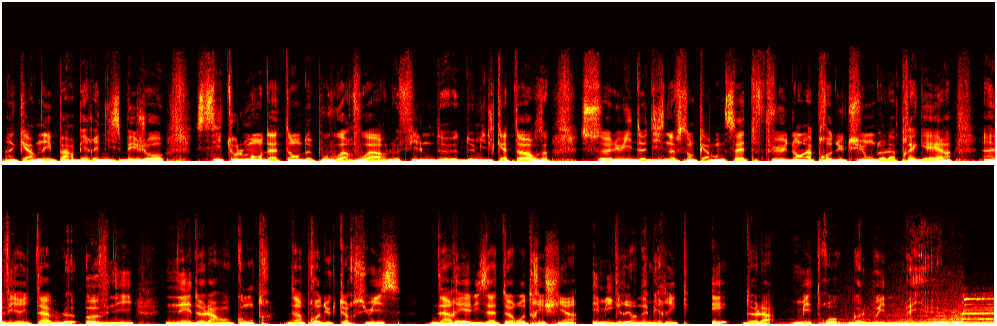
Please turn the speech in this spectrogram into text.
incarnée par Bérénice Bejo. Si tout le monde attend de pouvoir voir le film de 2014, celui de 1947 fut dans la production de la après-guerre, un véritable ovni, né de la rencontre d'un producteur suisse, d'un réalisateur autrichien émigré en Amérique et de la Metro Goldwyn Mayer.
